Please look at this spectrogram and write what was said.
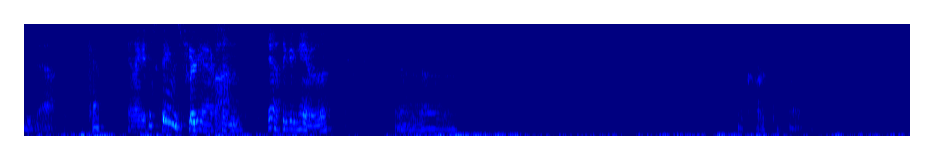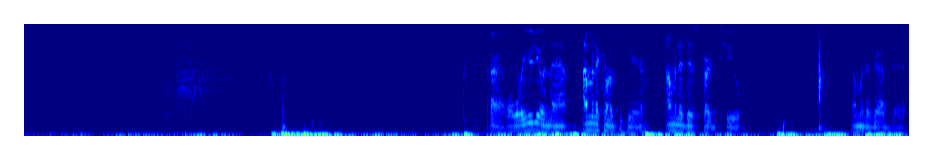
Do that. Okay. And I get this to take two actions. Fun. Yeah, it's a good game, isn't it? Uh, what card to play? All right. Well, while you're doing that, I'm gonna come up to here. I'm gonna discard two. I'm gonna grab this.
